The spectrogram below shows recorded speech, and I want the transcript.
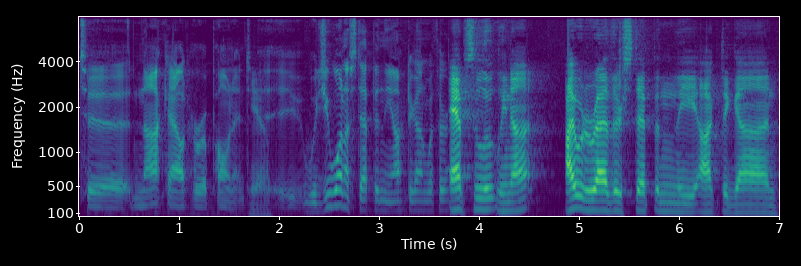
to knock out her opponent. Yeah. Uh, Would you want to step in the octagon with her? Absolutely not. I would rather step in the octagon,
